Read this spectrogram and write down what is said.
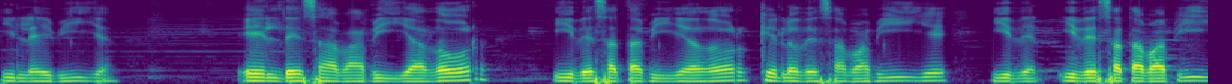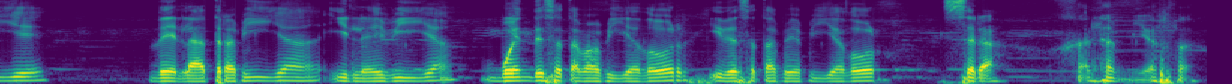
y la hebilla? El desababillador y desatabillador que lo desababille y, de, y desatababille de la trabilla y la hebilla, buen desatababillador y desatababillador será. A la mierda.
